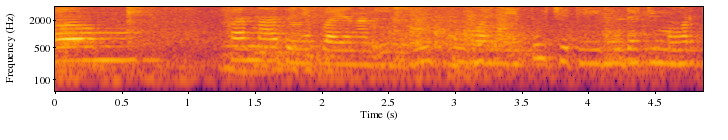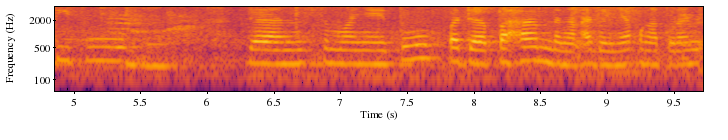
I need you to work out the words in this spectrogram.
Um, karena adanya pelayanan ini semuanya itu jadi mudah dimengerti Bu. Dan semuanya itu pada paham dengan adanya pengaturan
